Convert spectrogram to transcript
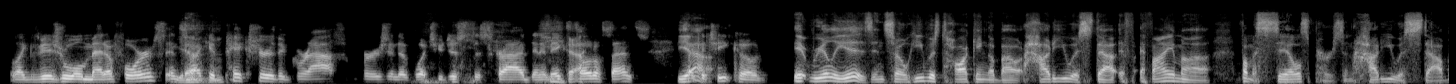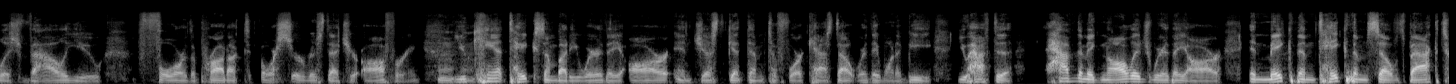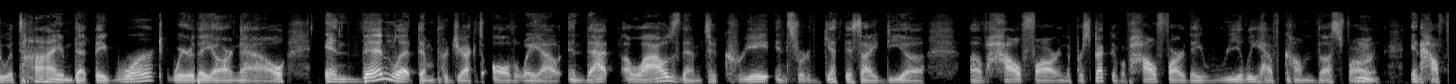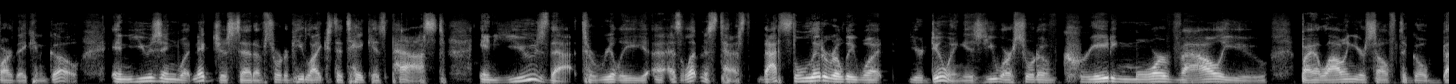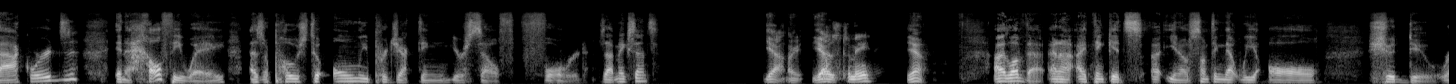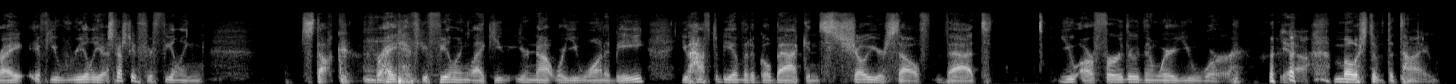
like visual metaphors, and so I could picture the graph version of what you just described, and it makes Yeah. total sense. It's yeah. like a cheat code. It really is. And so he was talking about how do you establish if, if I am a if I'm a salesperson, how do you establish value for the product or service that you're offering? You Mhm. can't take somebody where they are and just get them to forecast out where they want to be. You have to have them acknowledge where they are and make them take themselves back to a time that they weren't where they are now and then let them project all the way out and that allows them to create and sort of get this idea of how far in the perspective of how far they really have come thus far Hmm. and how far they can go and using what nick just said of sort of he likes to take his past and use that to really uh, as a litmus test that's literally what you're doing is you are sort of creating more value by allowing yourself to go backwards in a healthy way as opposed to only projecting yourself forward does that make sense Yeah. all right, Yeah. Does to me. Yeah i love that, and I, I think it's uh, you know something that we all should do, right? If you really, especially if you're feeling stuck, Mhm. right? If you're feeling like you you're not where you want to be, you have to be able to go back and show yourself that you are further than where you were Yeah. most of the time.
